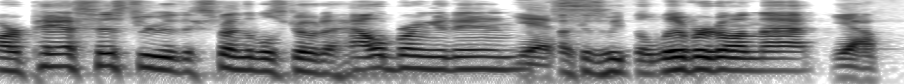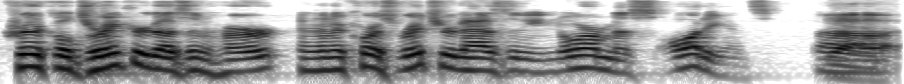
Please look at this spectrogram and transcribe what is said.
our past history with Expendables Go to Hell bring it in. Yes. Because we delivered on that. Yeah. Critical Drinker doesn't hurt. And then, of course, Richard has an enormous audience, uh, yeah. uh,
